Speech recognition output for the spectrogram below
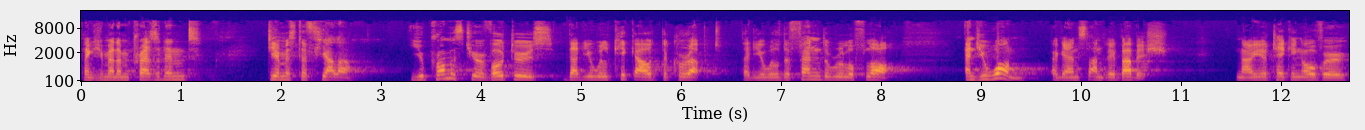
Thank you, Madam President. Dear Mr. Fiala, you promised your voters that you will kick out the corrupt, that you will defend the rule of law, and you won against Andrej Babiš. Now you're taking over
